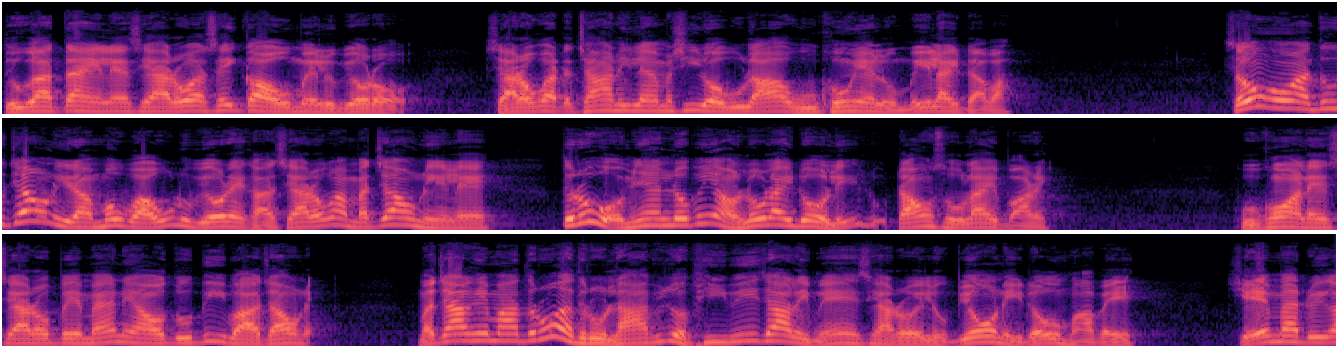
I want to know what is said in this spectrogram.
သူကတိုင်ရင်လဲဆရာတော်ကစိတ်ကောက်အောင်မယ်လို့ပြောတော့ဆရာတော်ကတခြားနည်းလမ်းမရှိတော့ဘူးလားဝူခုံးရဲ့လို့မေးလိုက်တာပါဆုံးကောင်ကသူကြောက်နေတာမဟုတ်ပါဘူးလို့ပြောတဲ့အခါဆရာတော်ကမကြောက်နေလဲသူတို့ကိုအမြန်လွတ်ပေးအောင်လှုပ်လိုက်တော့လေလို့တောင်းဆိုလိုက်ပါတယ်ဝူခုံးကလည်းဆရာတော်ပင်ပန်းနေအောင်သူသိပါကြောင်းနဲ့မကြခင်မှာသူတို့ကသူတို့လာပြီးတော့ဖြီးပေးကြလိမ့်မယ်ဆရာတော်ရဲ့လို့ပြောနေတော့မှာပဲရဲမတ်တွေက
